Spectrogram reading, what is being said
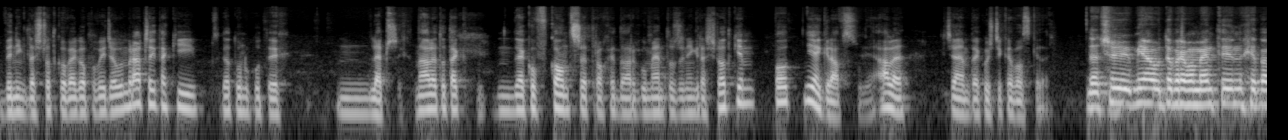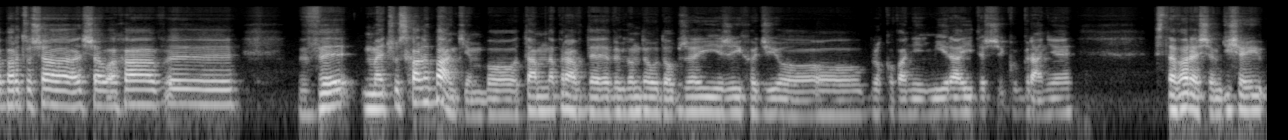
wynik dla środkowego powiedziałbym raczej taki z gatunku tych mm, lepszych. No ale to tak mm, jako w kontrze trochę do argumentu, że nie gra środkiem, bo nie gra w sumie, ale chciałem jakąś ciekawostkę dać. Znaczy miał dobre momenty, no chyba bardzo Szałacha w, w meczu z Halbankiem, bo tam naprawdę wyglądało dobrze i jeżeli chodzi o blokowanie Mira i też jego granie z Tavareszem. Dzisiaj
